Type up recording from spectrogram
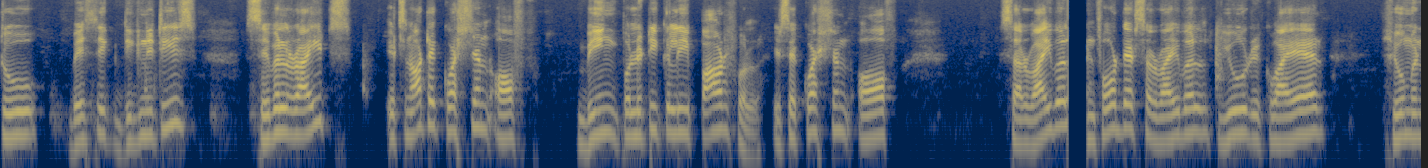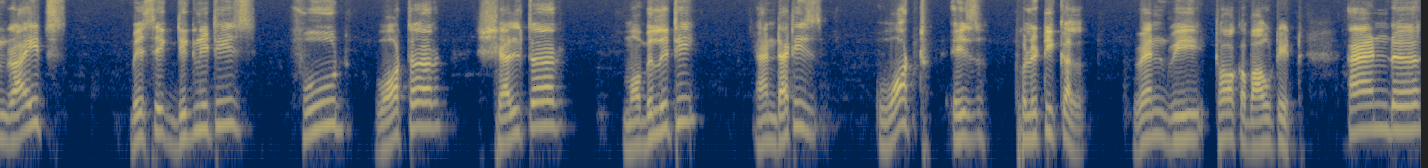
to basic dignities, civil rights. It's not a question of being politically powerful. It's a question of survival. And for that survival, you require human rights, basic dignities, food, water, shelter, mobility. And that is what is political when we talk about it. And uh,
